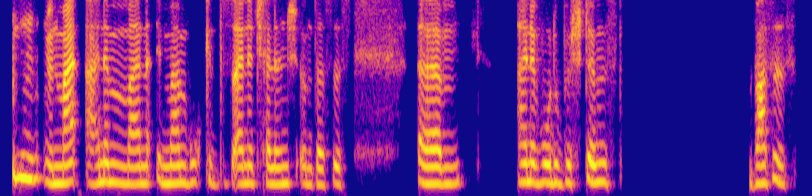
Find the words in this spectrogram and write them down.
in, mein, einem meine, in meinem Buch gibt es eine Challenge und das ist ähm, eine, wo du bestimmst, was ist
